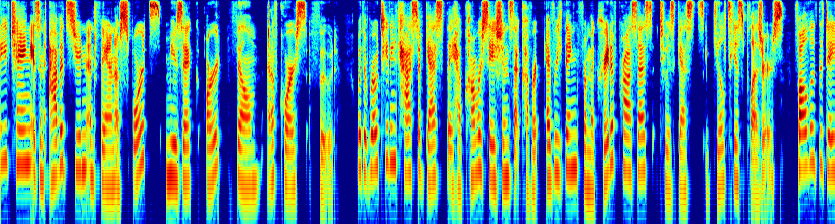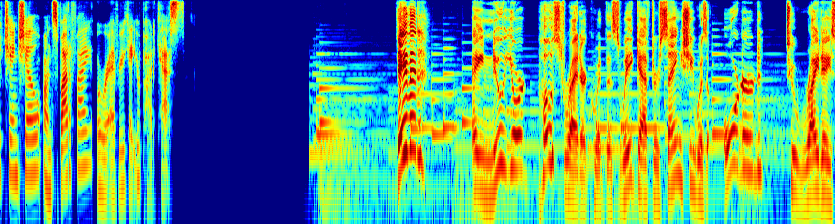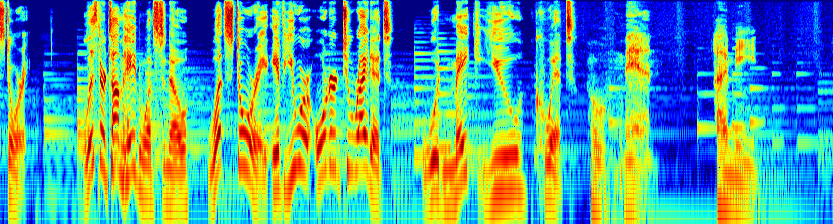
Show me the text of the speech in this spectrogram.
Dave Chang is an avid student and fan of sports, music, art, film, and of course, food. With a rotating cast of guests, they have conversations that cover everything from the creative process to his guests' guiltiest pleasures. Follow The Dave Chang Show on Spotify or wherever you get your podcasts. David, a New York Post writer quit this week after saying she was ordered to write a story. Listener Tom Hayden wants to know what story, if you were ordered to write it, would make you quit? Oh, man. I mean,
